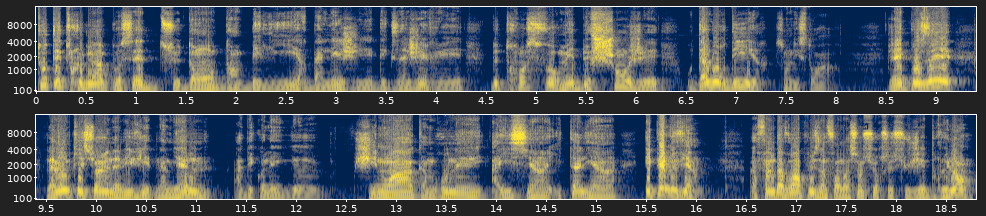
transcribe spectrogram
Tout être humain possède ce don d'embellir, d'alléger, d'exagérer, de transformer, de changer ou d'alourdir son histoire. J'avais posé la même question à une amie vietnamienne, à des collègues euh, chinois, camerounais, haïtiens, italiens et péruviens, afin d'avoir plus d'informations sur ce sujet brûlant.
